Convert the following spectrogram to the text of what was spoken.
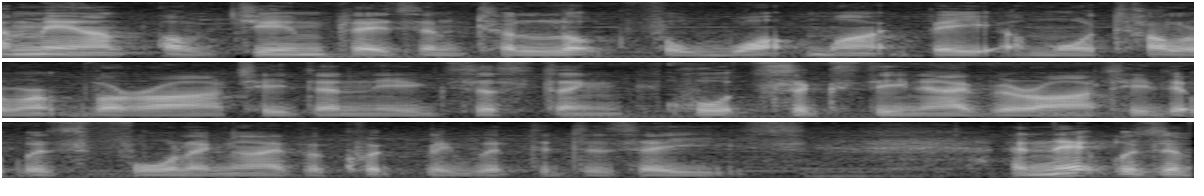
amount of germplasm to look for what might be a more tolerant variety than the existing Hort 16A variety that was falling over quickly with the disease. And that was a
